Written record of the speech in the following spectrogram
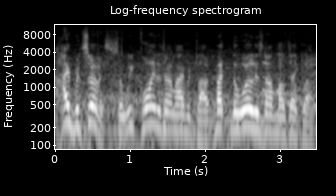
Hybrid Service. So we coined the term hybrid cloud, but the world is now multi-cloud.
